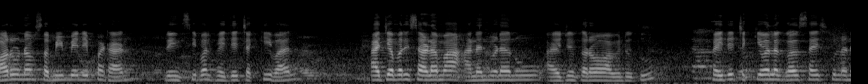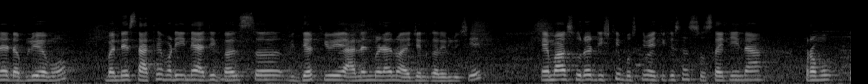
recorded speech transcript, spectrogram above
મારું નામ સમીબેન પઠાણ, પ્રિન્સિપલ ભેજે ચક્કીવાલ. આજે અમારી શાળામાં આનંદ મેળાનું આયોજન કરવામાં આવેલું હતું. ફૈજે ચક્કીવાલા ગર્લ્સ હાઈસ્કૂલ અને ડબ્લ્યુએમઓ બંને સાથે મળીને આજે ગર્લ્સ વિદ્યાર્થીઓએ આનંદ મેળાનું આયોજન કરેલું છે. એમાં સુરત ડિસ્ટ્રિક્ટ મુસ્લિમ એજ્યુકેશન સોસાયટીના પ્રમુખ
